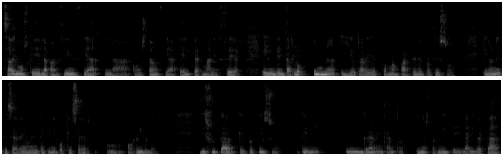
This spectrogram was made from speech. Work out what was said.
Sabemos que la paciencia, la constancia, el permanecer, el intentarlo una y otra vez forman parte del proceso, que no necesariamente tiene por qué ser Mm, horrible. Disfrutar del proceso tiene un gran encanto y nos permite la libertad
